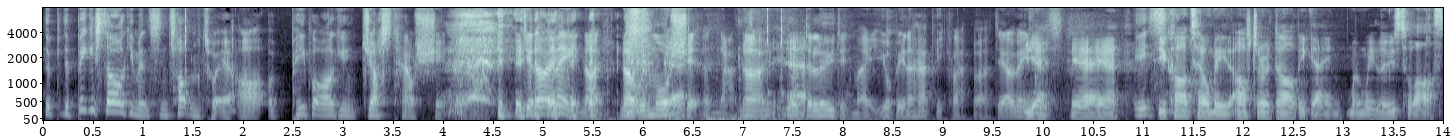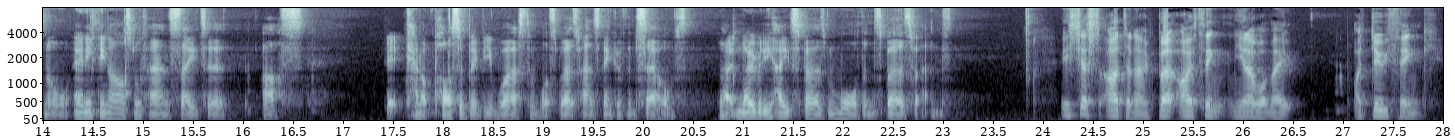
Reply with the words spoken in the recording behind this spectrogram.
the, the biggest arguments in Tottenham Twitter are people arguing just how shit they are. Do you know what I mean? Like, no, we're more Yeah. shit than that. No, you're Yeah. deluded, mate. You're being a happy clapper. Do you know what I mean? Yeah, It's- yeah, yeah. You can't tell me after a derby game when we lose to Arsenal, anything Arsenal fans say to us, it cannot possibly be worse than what Spurs fans think of themselves. Like nobody hates Spurs more than Spurs fans. It's just I don't know, but I think you know what, mate. I do think,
